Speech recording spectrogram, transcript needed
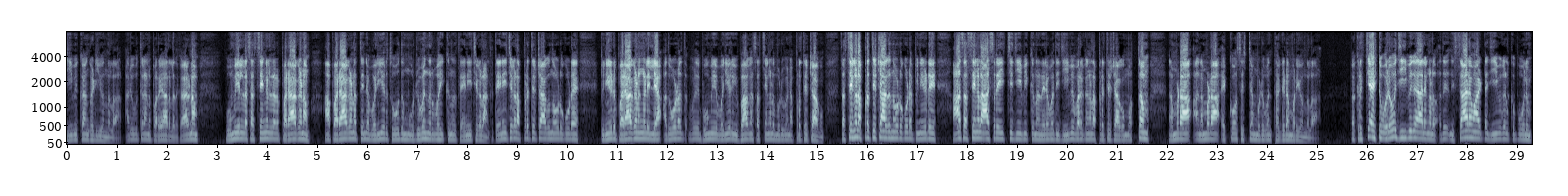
ജീവിക്കാൻ കഴിയൂ എന്നുള്ളതാണ് ആ രൂപത്തിലാണ് പറയാറുള്ളത്. കാരണം ഭൂമിയിലുള്ള സസ്യങ്ങളിലുള്ള പരാഗണം ആ പരാഗണത്തിന്റെ വലിയൊരു തോത് മുഴുവൻ നിർവഹിക്കുന്നത് തേനീച്ചകളാണ്. തേനീച്ചകൾ അപ്രത്യക്ഷമാകുന്നതോടുകൂടെ പിന്നീട് പരാഗണങ്ങളില്ല. അതുകൂടെ ഭൂമിയിൽ വലിയൊരു വിഭാഗം സസ്യങ്ങൾ മുഴുവൻ അപ്രത്യക്ഷമാകും സസ്യങ്ങൾ അപ്രത്യക്ഷമാകുന്നതോടുകൂടെ പിന്നീട് ആ സസ്യങ്ങളെ ആശ്രയിച്ച് ജീവിക്കുന്ന നിരവധി ജീവിവർഗങ്ങൾ അപ്രത്യക്ഷമാകും മൊത്തം നമ്മുടെ നമ്മുടെ എക്കോസിസ്റ്റം മുഴുവൻ തകിടം മറിയും എന്നുള്ളതാണ് ഇപ്പൊ കൃത്യമായിട്ട് ഓരോ ജീവികാലങ്ങളും അത് നിസ്സാരമായിട്ട് ജീവികൾക്ക് പോലും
